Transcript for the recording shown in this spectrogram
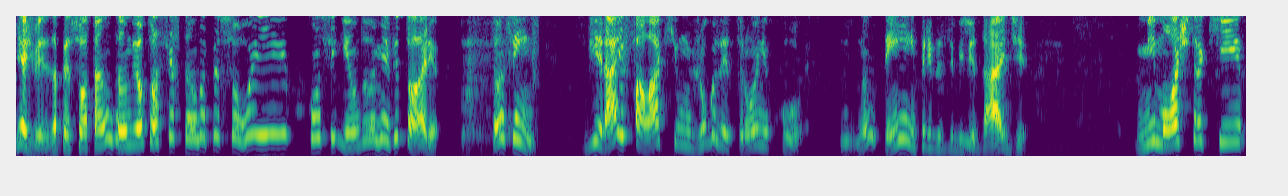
E às vezes a pessoa tá andando e eu tô acertando a pessoa e conseguindo a minha vitória. Então, assim, virar e falar que um jogo eletrônico não tem imprevisibilidade me mostra que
